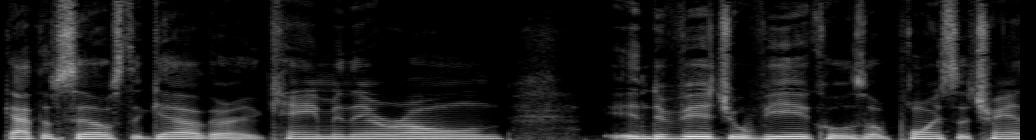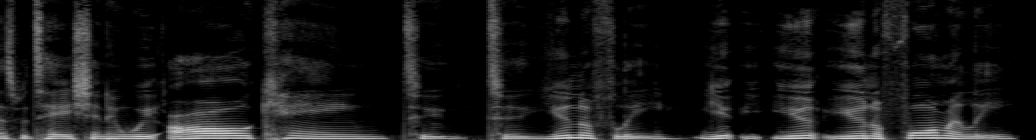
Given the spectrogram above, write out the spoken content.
got themselves together, came in their own individual vehicles or points of transportation and we all came to to uniformly u- uniformly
